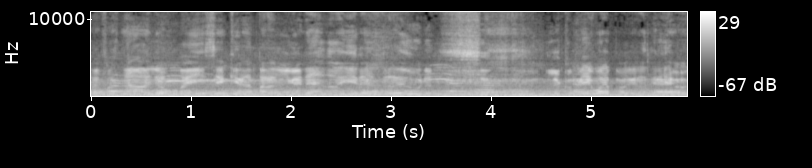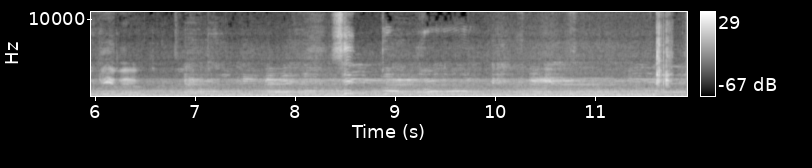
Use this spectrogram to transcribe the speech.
Me faltaban los maíces que eran para el ganado y eran re duros. Lo comía igual porque no tenía con qué, pero.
